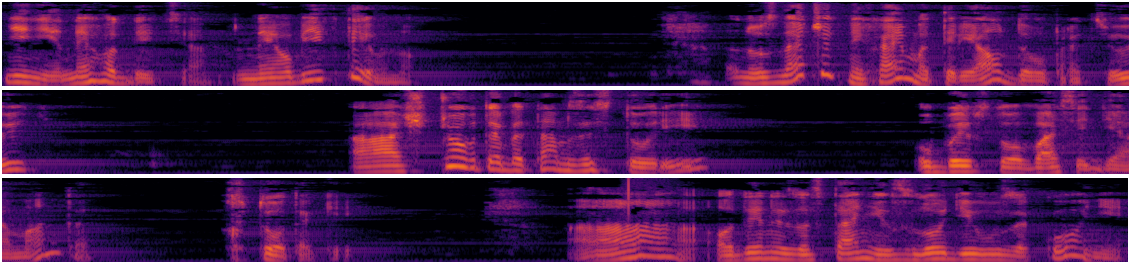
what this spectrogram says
Ні, ні, не годиться, не об'єктивно. Ну, значить, нехай матеріал доопрацюють. А що в тебе там з історії? Убивство Васі Діаманта? Хто такий? А, один із останніх злодіїв у законі,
